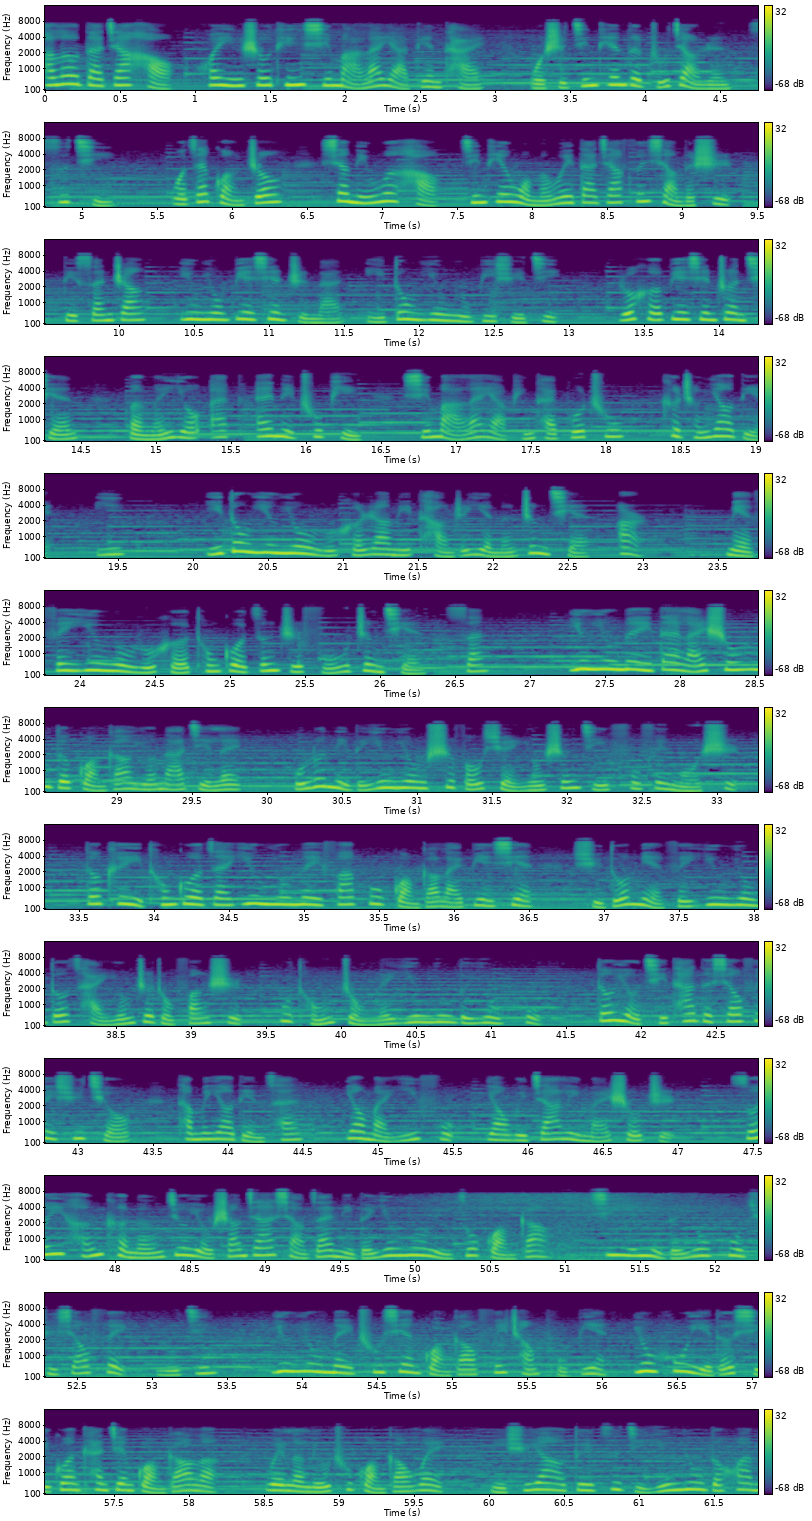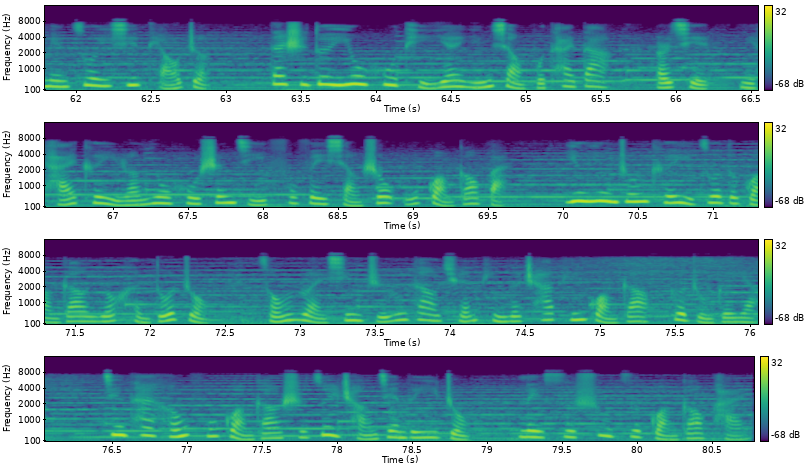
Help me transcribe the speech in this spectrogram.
Hello，大家好，欢迎收听喜马拉雅电台，我是今天的主讲人思琪，我在广州向您问好。今天我们为大家分享的是第三章应用变现指南，移动应用必学记，如何变现赚钱。本文由 App Annie 出品，喜马拉雅平台播出。课程要点：一、移动应用如何让你躺着也能挣钱；二、免费应用如何通过增值服务挣钱；三、应用内带来收入的广告有哪几类？无论你的应用是否选用升级付费模式，都可以通过在应用内发布广告来变现。许多免费应用都采用这种方式。不同种类应用的用户都有其他的消费需求，他们要点餐。要买衣服，要为家里买手纸，所以很可能就有商家想在你的应用里做广告，吸引你的用户去消费。如今，应用内出现广告非常普遍，用户也都习惯看见广告了。为了留出广告位，你需要对自己应用的画面做一些调整，但是对用户体验影响不太大，而且你还可以让用户升级付费，享受无广告版。应用中可以做的广告有很多种。从软性植入到全屏的插屏广告，各种各样。静态横幅广告是最常见的一种，类似数字广告牌。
